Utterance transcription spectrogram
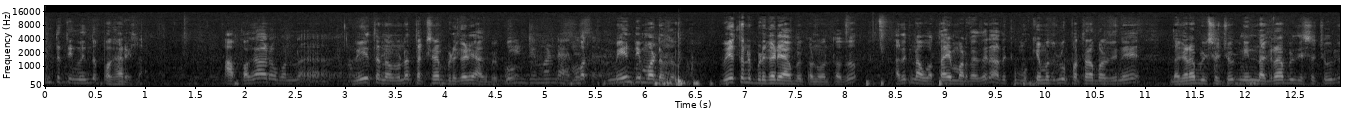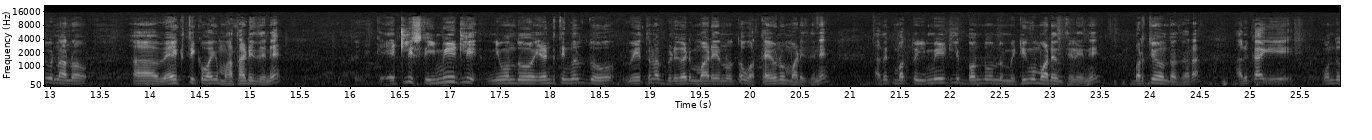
ಎಂಟು ತಿಂಗಳಿಂದ ಪಗಾರ ಇಲ್ಲ. ಆ ಪಗಾರವನ್ನು ವೇತನವನ್ನು ತಕ್ಷಣ ಬಿಡುಗಡೆ ಆಗಬೇಕು. ಮತ್ತು ಮೇನ್ ಡಿಮಾಂಡ್ ಅದು. ವೇತನ ಬಿಡುಗಡೆ ಆಗಬೇಕು ಅನ್ನುವಂಥದ್ದು. ಅದಕ್ಕೆ ನಾವು ಒತ್ತಾಯ ಮಾಡ್ತಾ ಇದ್ದೇನೆ. ಅದಕ್ಕೆ ಮುಖ್ಯಮಂತ್ರಿಗಳು ಪತ್ರ ಬರೆದಿನಿ ನಗರಾಭಿವೃದ್ಧಿ ಸಚಿವರು ನಿನ್ನ ನಗರಾಭಿವೃದ್ಧಿ ಸಚಿವರಿಗೂ ನಾನು ವೈಯಕ್ತಿಕವಾಗಿ ಮಾತಾಡಿದ್ದೇನೆ. ಅಟ್ಲೀಸ್ಟ್ ಇಮಿಡಿಯೇಟ್ಲಿ ನೀವೊಂದು ಎಂಟು ತಿಂಗಳದ್ದು ವೇತನ ಬಿಡುಗಡೆ ಮಾಡಿ ಅನ್ನುವಂಥ ಒತ್ತಾಯವನ್ನು ಮಾಡಿದ್ದೀನಿ. ಅದಕ್ಕೆ ಮತ್ತು ಇಮಿಡಿಯೇಟ್ಲಿ ಬಂದು ಒಂದು ಮೀಟಿಂಗು ಮಾಡಿ ಅಂತ ಹೇಳೀನಿ ಬರ್ತೀವಿ ಅಂತಂದಾರ. ಅದಕ್ಕಾಗಿ ಒಂದು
